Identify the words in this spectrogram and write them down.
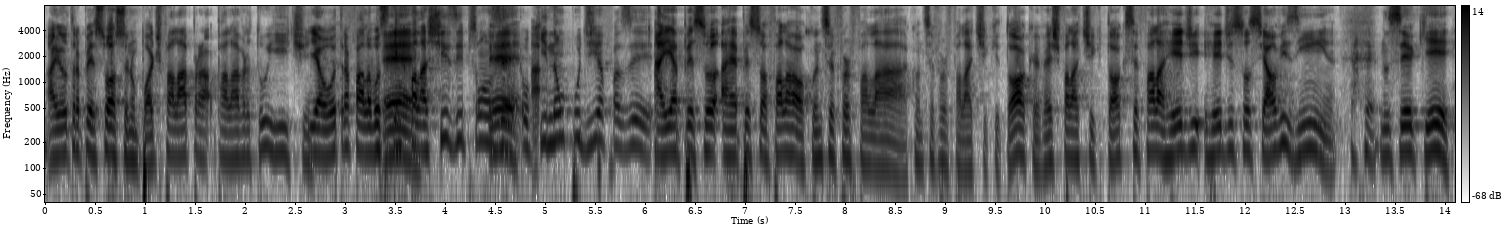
Aí outra pessoa, você não pode falar a palavra tweet. E a outra fala, você é, tem que falar XYZ, é, o que a, não podia fazer. Aí a pessoa, aí a pessoa fala, ó, quando você for falar, quando você for falar TikTok, ao invés de falar TikTok, você fala rede, rede social vizinha, não sei o quê.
